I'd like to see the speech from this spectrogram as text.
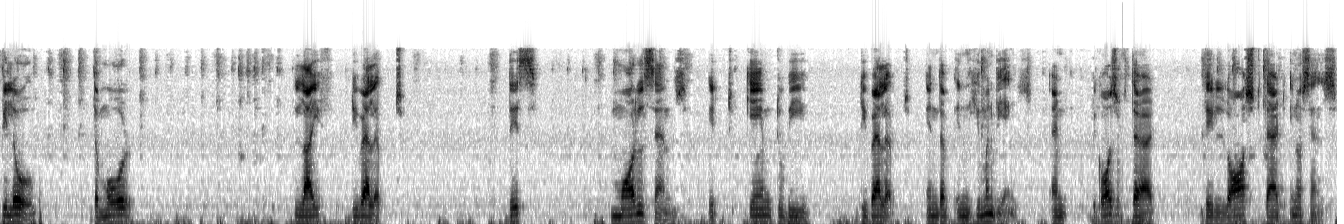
below the more life developed this moral sense it came to be developed in the in human beings. And because of that they lost that innocence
